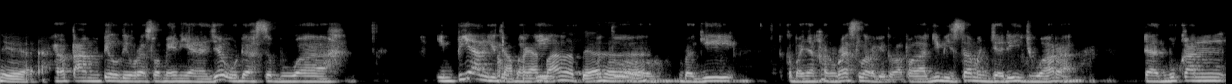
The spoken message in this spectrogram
Iya. Yeah. Tampil di WrestleMania aja udah sebuah impian gitu Capean bagi banget ya. betul bagi kebanyakan wrestler gitu apalagi bisa menjadi juara dan bukan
